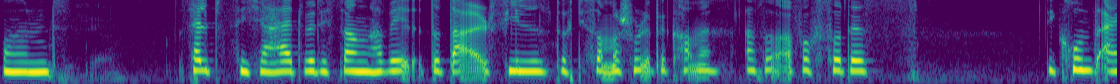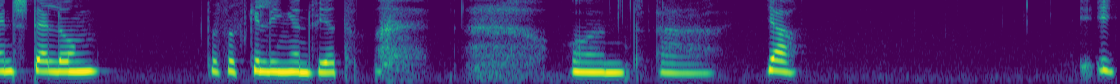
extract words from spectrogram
Und Selbstsicherheit, würde ich sagen, habe ich total viel durch die Sommerschule bekommen. Also einfach so das, die Grundeinstellung, dass es gelingen wird. Und äh, ja, ich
